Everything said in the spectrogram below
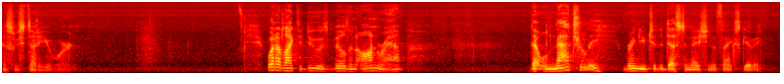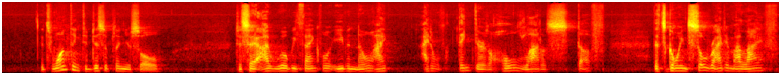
as we study your word. What I'd like to do is build an on ramp that will naturally bring you to the destination of thanksgiving. It's one thing to discipline your soul, to say, I will be thankful, even though I, I don't think there's a whole lot of stuff that's going so right in my life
